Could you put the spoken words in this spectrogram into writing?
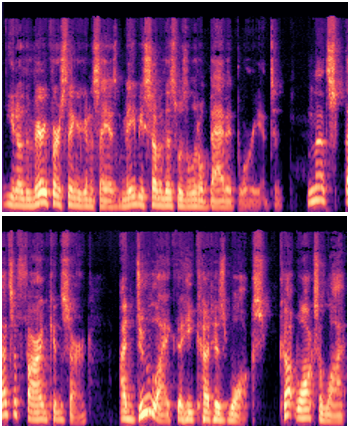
you know, the very first thing you're going to say is maybe some of this was a little BABIP oriented. And that's that's a fine concern. I do like that he cut his walks cut walks a lot.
